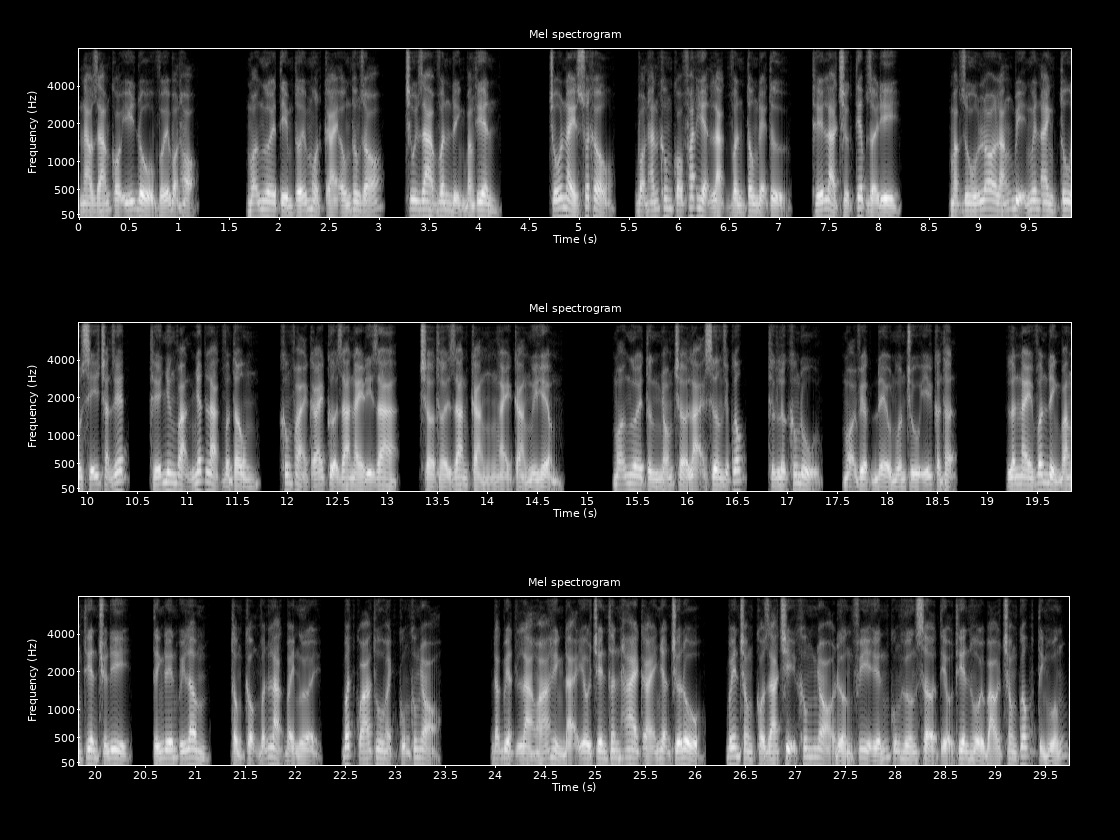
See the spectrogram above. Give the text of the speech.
nào dám có ý đồ với bọn họ. Mọi người tìm tới một cái ống thông gió, chui ra vân đỉnh băng thiên. Chỗ này xuất khẩu, bọn hắn không có phát hiện lạc vân tông đệ tử, thế là trực tiếp rời đi. Mặc dù lo lắng bị nguyên anh tu sĩ chặn giết, thế nhưng vạn nhất lạc vân tông không phải cái cửa ra này đi ra, chờ thời gian càng ngày càng nguy hiểm mọi người từng nhóm trở lại xương diệp cốc, thực lực không đủ, mọi việc đều muốn chú ý cẩn thận. Lần này vân đỉnh băng thiên chuyến đi, tính đến quý lâm, tổng cộng vẫn lạc bảy người, bất quá thu hoạch cũng không nhỏ. Đặc biệt là hóa hình đại yêu trên thân hai cái nhận chứa đồ, bên trong có giá trị không nhỏ đường phi yến cũng hướng sở tiểu thiên hồi báo trong cốc tình huống.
